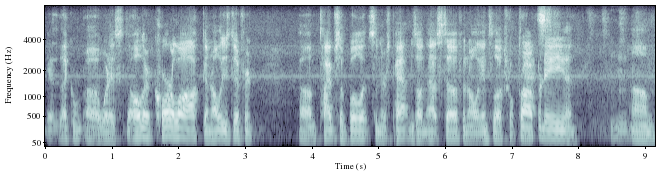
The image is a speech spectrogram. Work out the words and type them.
yeah, like uh, what is all their Core-Lokt and all these different um, types of bullets and there's patents on that stuff and all the intellectual property and Mhm. um,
